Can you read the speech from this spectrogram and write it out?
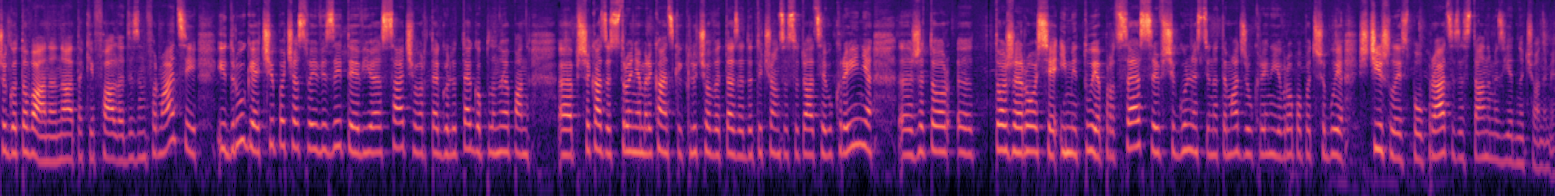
приготована на такі фали дезінформації? І друге, чи під час своєї візити в ЮСА 4 лютого планує пан е, приказати стройні американські ключові тези дотичонці ситуації в Україні, е, що то to, że Rosja imituje procesy, w szczególności na temat, że Ukraina i Europa potrzebuje ściślej współpracy ze Stanami Zjednoczonymi.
